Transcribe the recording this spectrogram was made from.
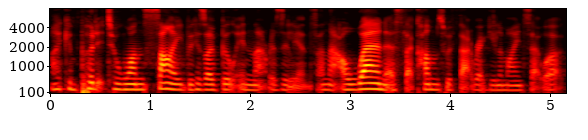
I can put it to one side because I've built in that resilience and that awareness that comes with that regular mindset work.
